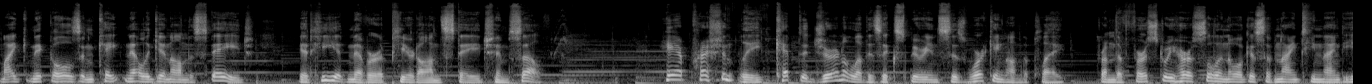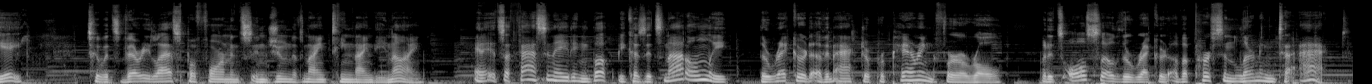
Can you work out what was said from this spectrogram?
Mike Nichols, and Kate Nelligan on the stage, yet he had never appeared on stage himself. Hare presciently kept a journal of his experiences working on the play, from the first rehearsal in August of 1998 to its very last performance in June of 1999. And it's a fascinating book because it's not only the record of an actor preparing for a role, but it's also the record of a person learning to act.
